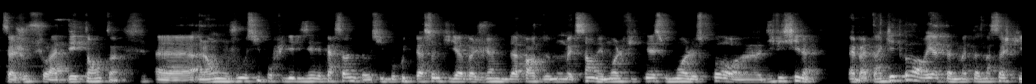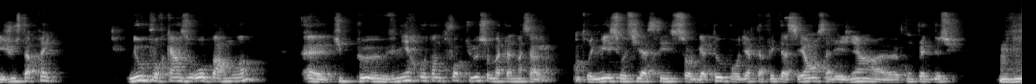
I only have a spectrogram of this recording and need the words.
ça joue sur la détente, euh, alors on joue aussi pour fidéliser les personnes, tu as aussi beaucoup de personnes qui disent, ah, bah, je viens de la part de mon médecin, mais moi le fitness ou moi le sport, euh, difficile, eh ben t'inquiète pas, regarde, t'as le matelas de massage qui est juste après. Nous, pour 15 euros par mois, euh, tu peux venir autant de fois que tu veux sur le matelas de massage. Entre guillemets, c'est aussi la cerise sur le gâteau pour dire que tu as fait ta séance, allez viens euh, complète dessus. Mhm.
